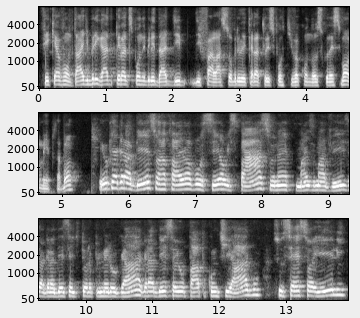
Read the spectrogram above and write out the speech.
Fique à vontade. Obrigado pela disponibilidade de, de falar sobre literatura esportiva conosco nesse momento, tá bom? Eu que agradeço, Rafael, a você, ao espaço, né? Mais uma vez, agradeço a editora Primeiro Lugar, agradeço aí o papo com o Tiago, sucesso a ele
